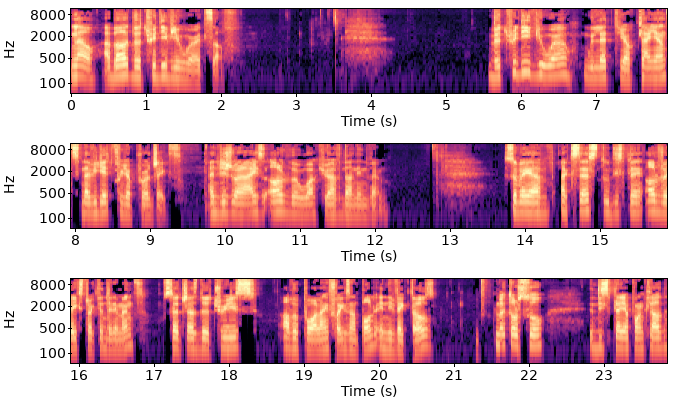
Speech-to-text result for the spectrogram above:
Now, about the 3D viewer itself. The 3D viewer will let your clients navigate through your projects and visualize all the work you have done in them. So they have access to display all the extracted elements, such as the trees of the power line, for example, any vectors, but also display a point cloud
